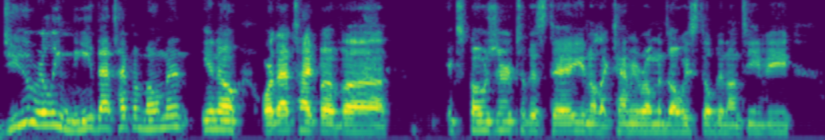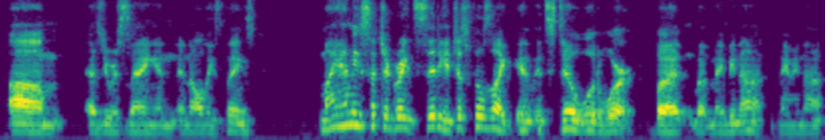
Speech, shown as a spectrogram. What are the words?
do you really need that type of moment you know or that type of uh, exposure to this day? You know like Tami Roman's always still been on tv um, as you were saying and, and all these things. Miami's such a great city. It just feels like it, it still would work but but maybe not maybe not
